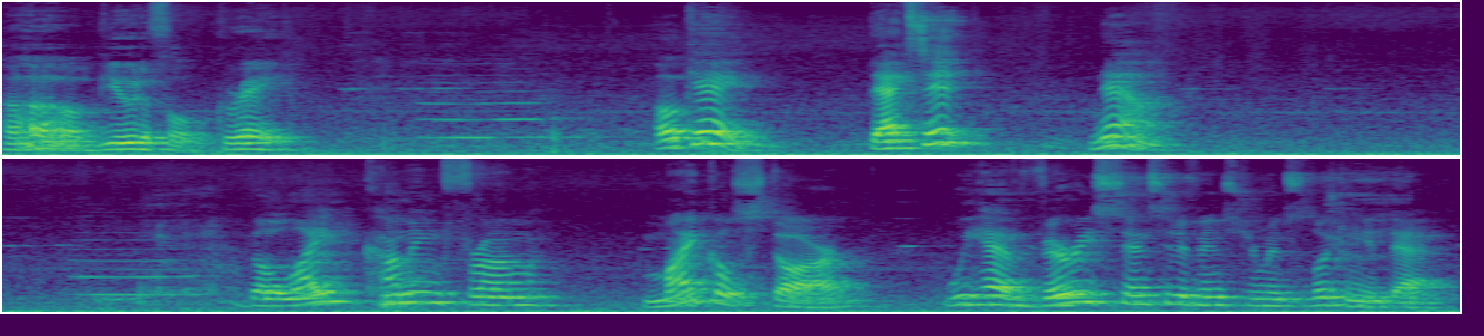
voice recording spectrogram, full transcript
Oh, beautiful. Great. Okay, that's it. Now, the light coming from Michael's star, we have very sensitive instruments looking at that.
